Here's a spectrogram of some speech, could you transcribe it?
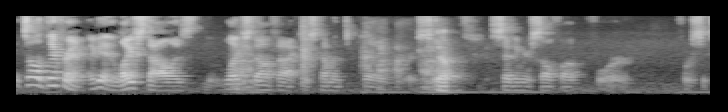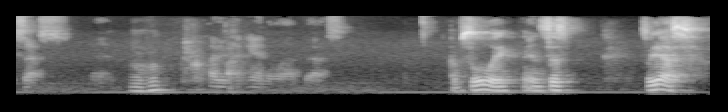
it's all different. Again, lifestyle is lifestyle factors come into play here. So yep. setting yourself up for for success and mm-hmm. how you can handle that best. Absolutely, and it's just so yes,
